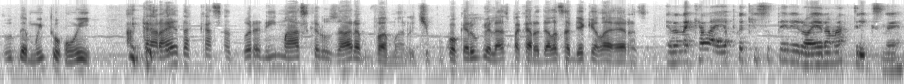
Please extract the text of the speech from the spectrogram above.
tudo é muito ruim. A caralha da caçadora nem máscara usava, mano. Tipo, qualquer um que olhasse pra cara dela sabia que ela era. assim. Era naquela época que super-herói era Matrix, né?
